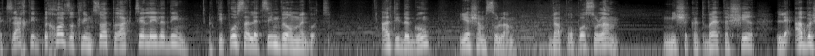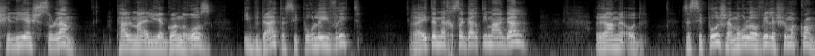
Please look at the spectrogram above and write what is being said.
הצלחתי בכל זאת למצוא אטרקציה לילדים. טיפוס על עצים ואומגות. אל תדאגו, יש שם סולם. ואפרופו סולם, מי שכתבה את השיר "לאבא שלי יש סולם", טלמה אליגון רוז, איבדה את הסיפור לעברית. ראיתם איך סגרתי מעגל? רע מאוד. זה סיפור שאמור להוביל לשום מקום.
